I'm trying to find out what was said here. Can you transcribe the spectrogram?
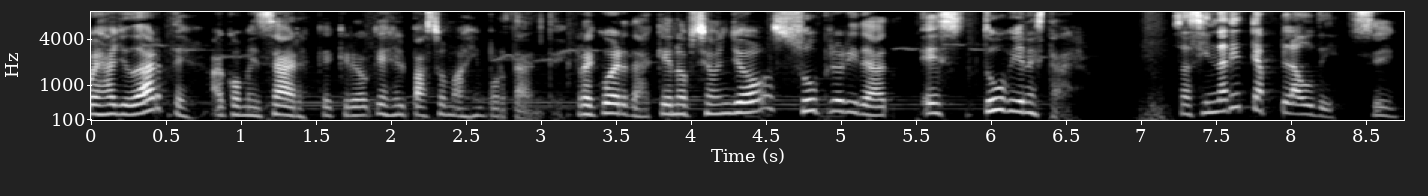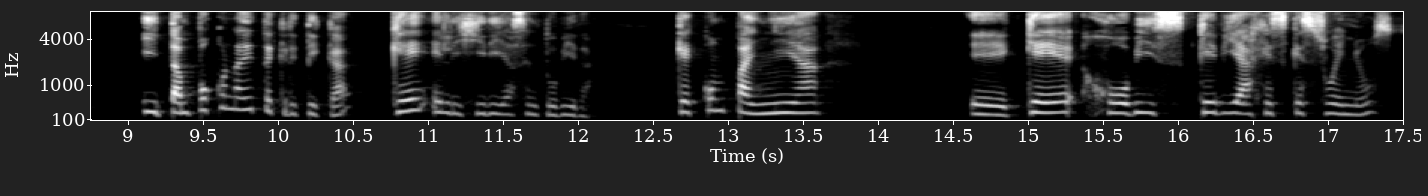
pues ayudarte a comenzar, que creo que es el paso más importante. Recuerda que en Opción Yo su prioridad es tu bienestar. O sea, si nadie te aplaude sí. y tampoco nadie te critica, ¿qué elegirías en tu vida? ¿Qué compañía, eh, qué hobbies, qué viajes, qué sueños?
